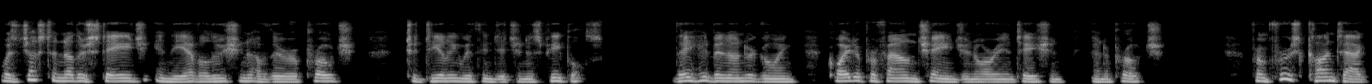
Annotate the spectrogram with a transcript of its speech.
was just another stage in the evolution of their approach to dealing with Indigenous peoples. They had been undergoing quite a profound change in orientation and approach. From first contact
